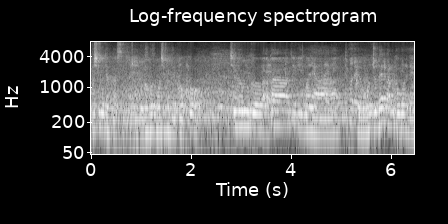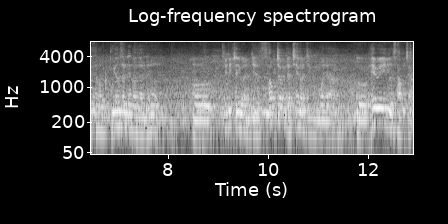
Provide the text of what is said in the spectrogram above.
보시면 될 것 같습니다. 예, 골고루 보시면 될 것 같고 지금 그 아까 저기 뭐냐 그 원주 내려가는 부분에 대해서는 부연 설명 하자면은 어 저희가 이제 사업장 자체가 지금 뭐냐 그 해외에 있는 사업장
